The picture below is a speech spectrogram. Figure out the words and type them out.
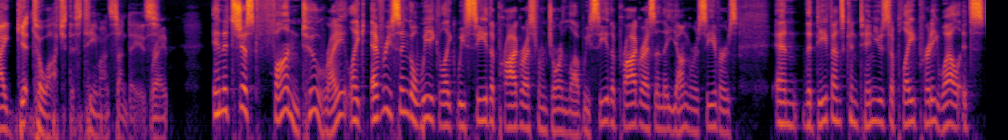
I get to watch this team on Sundays. Right. And it's just fun too, right? Like every single week, like we see the progress from Jordan Love. We see the progress in the young receivers. And the defense continues to play pretty well. It's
